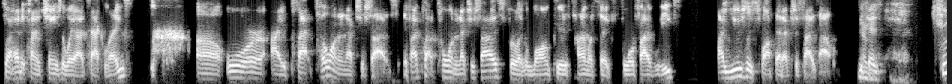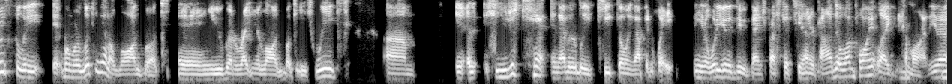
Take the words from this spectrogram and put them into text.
So I had to kind of change the way I attack legs. Uh, or I plateau on an exercise. If I plateau on an exercise for like a long period of time, let's say like four or five weeks, I usually swap that exercise out because okay. truthfully, it, when we're looking at a logbook and you go to write in your logbook each week, um, it, you just can't inevitably keep going up in weight you know, what are you going to do? Bench press 1500 pounds at one point? Like, come on, you know,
